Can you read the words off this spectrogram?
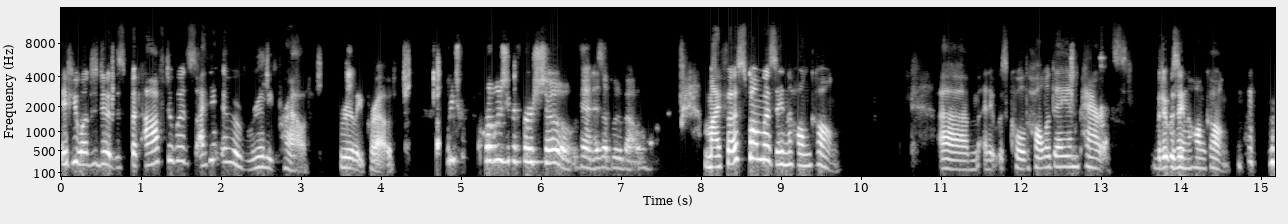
if you want to do this." But afterwards, I think they were really proud really proud. Which what was your first show then as a bluebell? My first one was in Hong Kong, um, and it was called Holiday in Paris, but it was in Hong Kong.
